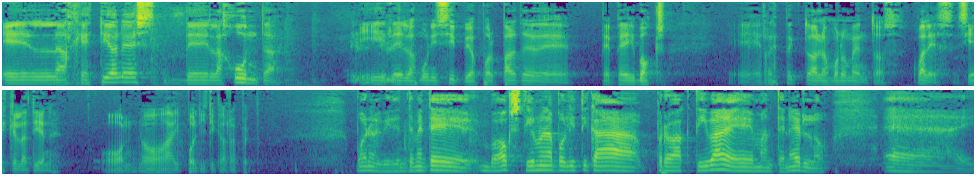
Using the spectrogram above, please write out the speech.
las gestiones de la Junta y de los municipios por parte de PP y Vox eh, respecto a los monumentos, ¿cuál es? Si es que la tiene o no hay política al respecto. Bueno, evidentemente Vox tiene una política proactiva de mantenerlo. Eh,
